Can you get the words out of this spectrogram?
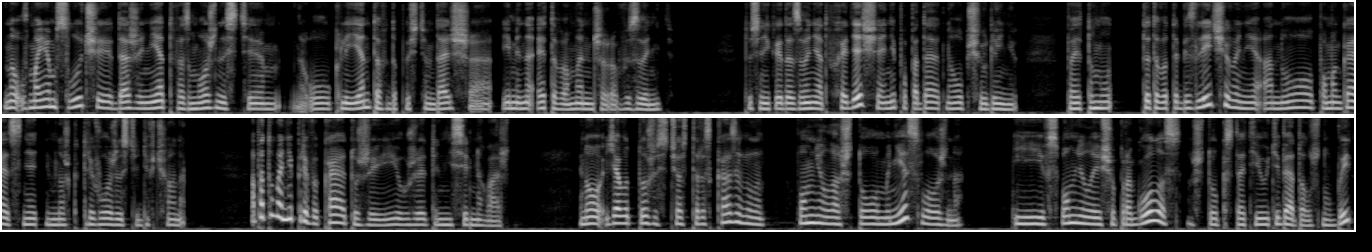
Но в моем случае даже нет возможности у клиентов, допустим, дальше именно этого менеджера вызвонить. То есть они, когда звонят входящие, они попадают на общую линию. Поэтому вот это вот обезличивание, оно помогает снять немножко тревожность у девчонок. А потом они привыкают уже, и уже это не сильно важно. Но я вот тоже сейчас то рассказывала, помнила, что мне сложно, и вспомнила еще про голос, что, кстати, и у тебя должно быть.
